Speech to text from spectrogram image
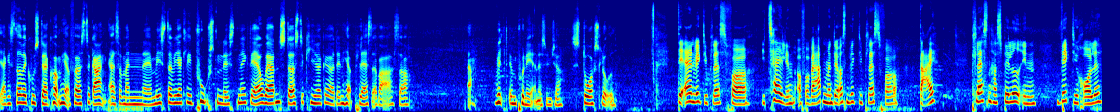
jeg kan stadigvæk huske, da jeg kom her første gang. Altså, man øh, mister virkelig pusten næsten. Ikke? Det er jo verdens største kirke, og den her plads er bare så ja, vildt imponerende, synes jeg. Storslået. Det er en vigtig plads for Italien og for verden, men det er også en vigtig plads for dig. Pladsen har spillet en vigtig rolle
